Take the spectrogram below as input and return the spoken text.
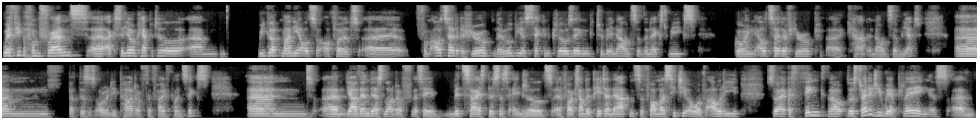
we have people from France, uh, Axeleo Capital. Um, we got money also offered uh, from outside of Europe. There will be a second closing to be announced in the next weeks. Going outside of Europe, I can't announce them yet, um, but this is already part of the 5.6 and um, yeah, then there's a lot of let's say mid-sized business angels. Uh, for example, Peter Mertens, the former CTO of Audi. So I think the, the strategy we are playing is um,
